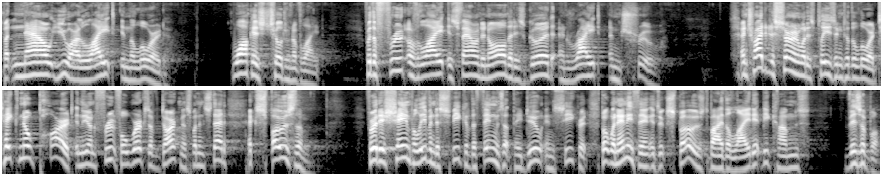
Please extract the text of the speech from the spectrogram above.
but now you are light in the Lord. Walk as children of light. For the fruit of light is found in all that is good and right and true. And try to discern what is pleasing to the Lord. Take no part in the unfruitful works of darkness, but instead expose them. For it is shameful even to speak of the things that they do in secret. But when anything is exposed by the light, it becomes visible.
